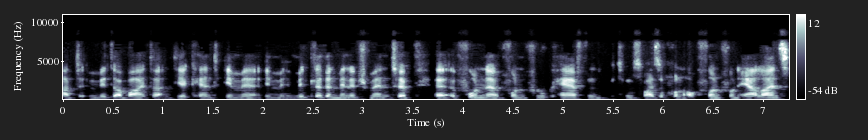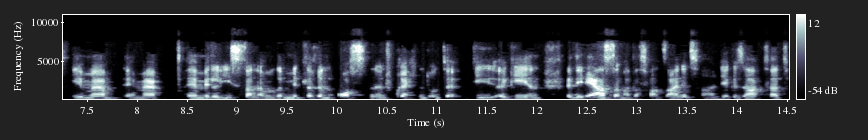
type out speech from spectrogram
hat Mitarbeiter, die er kennt, im, im, mittleren Management äh, von, von Flughäfen beziehungsweise von auch von, von Airlines im, im äh, Middle Eastern, also im Mittleren Osten entsprechend. Und äh, die äh, gehen, die erste Mal, das waren seine Zahlen, die er gesagt hat,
